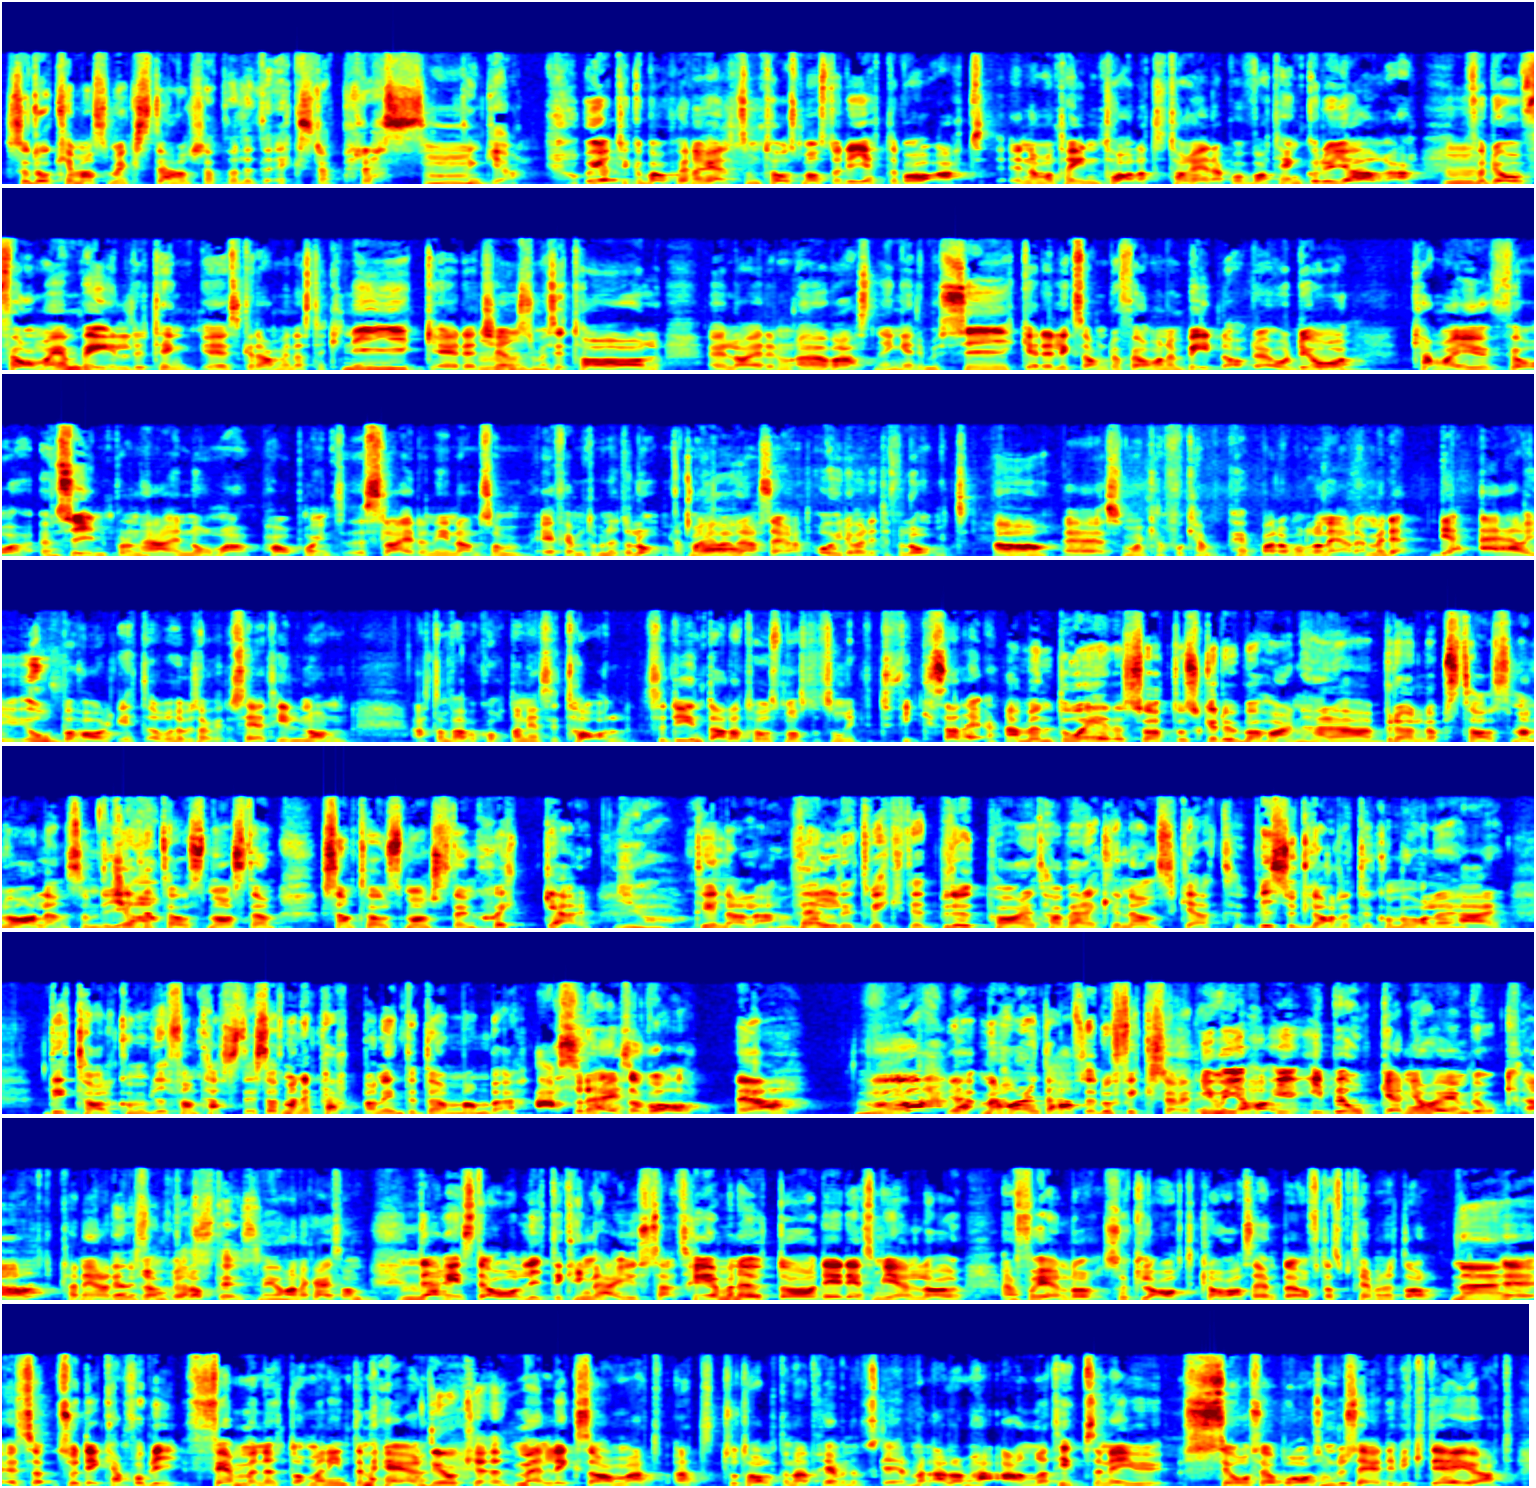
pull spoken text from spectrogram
Så då kan man som extern sätta lite extra press, tänker jag. Och jag tycker bara generellt som toastmaster det är jättebra att eh, när man tar in tal att ta reda på vad tänker du göra? För då får man ju en bild. Tänk, eh, ska det användas teknik? Är det ett känslomässigt tal? Eller är det någon överraskning? Är det musik? Är det liksom, då får man en bild av det. Och då kan man ju få en syn på den här enorma powerpoint-sliden innan som är 15 minuter lång. Att man redan Ja. där ser att oj det var lite för långt. Ja. Eh, så man kanske kan peppa dem och dra ner det. Men det, det är ju obehagligt överhuvudtaget att säga till någon att de behöver korta ner sitt tal. Så det är inte alla toastmasters som riktigt fixar det. Ja, men då är det så att då ska du bara ha den här äh, bröllopstalsmanualen som du ger Ja. till toastmastern, som toastmastern skickar Ja. till alla. Väldigt viktigt. Brudparet har verkligen önskat. Vi är så glada att du kommer behålla det här. Ditt tal kommer bli fantastiskt. Så att man är peppande, inte dömande. Alltså det här är så bra. Ja. Va? ja. Men har du inte haft det, då fixar vi det. Jo men jag har, i, i boken, jag har ju en bok. Ja, Planera ditt drömbröllop med Johanna Kajson. Där i står lite kring det här just här. Tre minuter, det är det som gäller. En förälder såklart klarar sig inte oftast på tre minuter. Nej. Eh, så, så det kan få bli fem minuter men inte mer. Det är okej. Men liksom att, att totalt den här tre minuters grejen. Men alla de här andra tipsen är ju så, så bra. Som du säger, det viktiga är ju att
